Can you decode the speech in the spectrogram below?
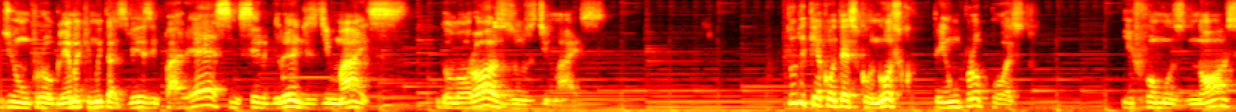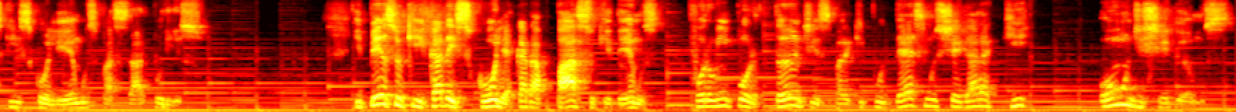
de um problema que muitas vezes parecem ser grandes demais, dolorosos demais. Tudo que acontece conosco tem um propósito e fomos nós que escolhemos passar por isso. E penso que cada escolha, cada passo que demos foram importantes para que pudéssemos chegar aqui, onde chegamos.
